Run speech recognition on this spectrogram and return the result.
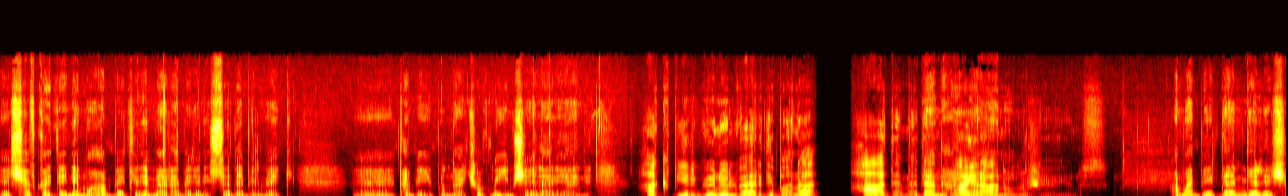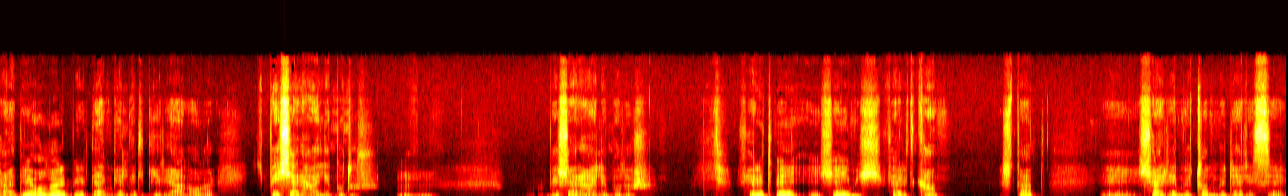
e, şefkatini, muhabbetini, merhametini hissedebilmek. E, tabii bunlar çok mühim şeyler yani. Hak bir gönül verdi bana. Ha demeden Ben hayran, hayran olur. olur. diyor Yunus. Ama birden gelir şadi olur, birden gelir giryan olur. Beşer hali budur. Beşer hali budur. Ferit Bey e, şeymiş, Ferit Kam, Üstad, e, Şerh-i Mütun müderrisi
